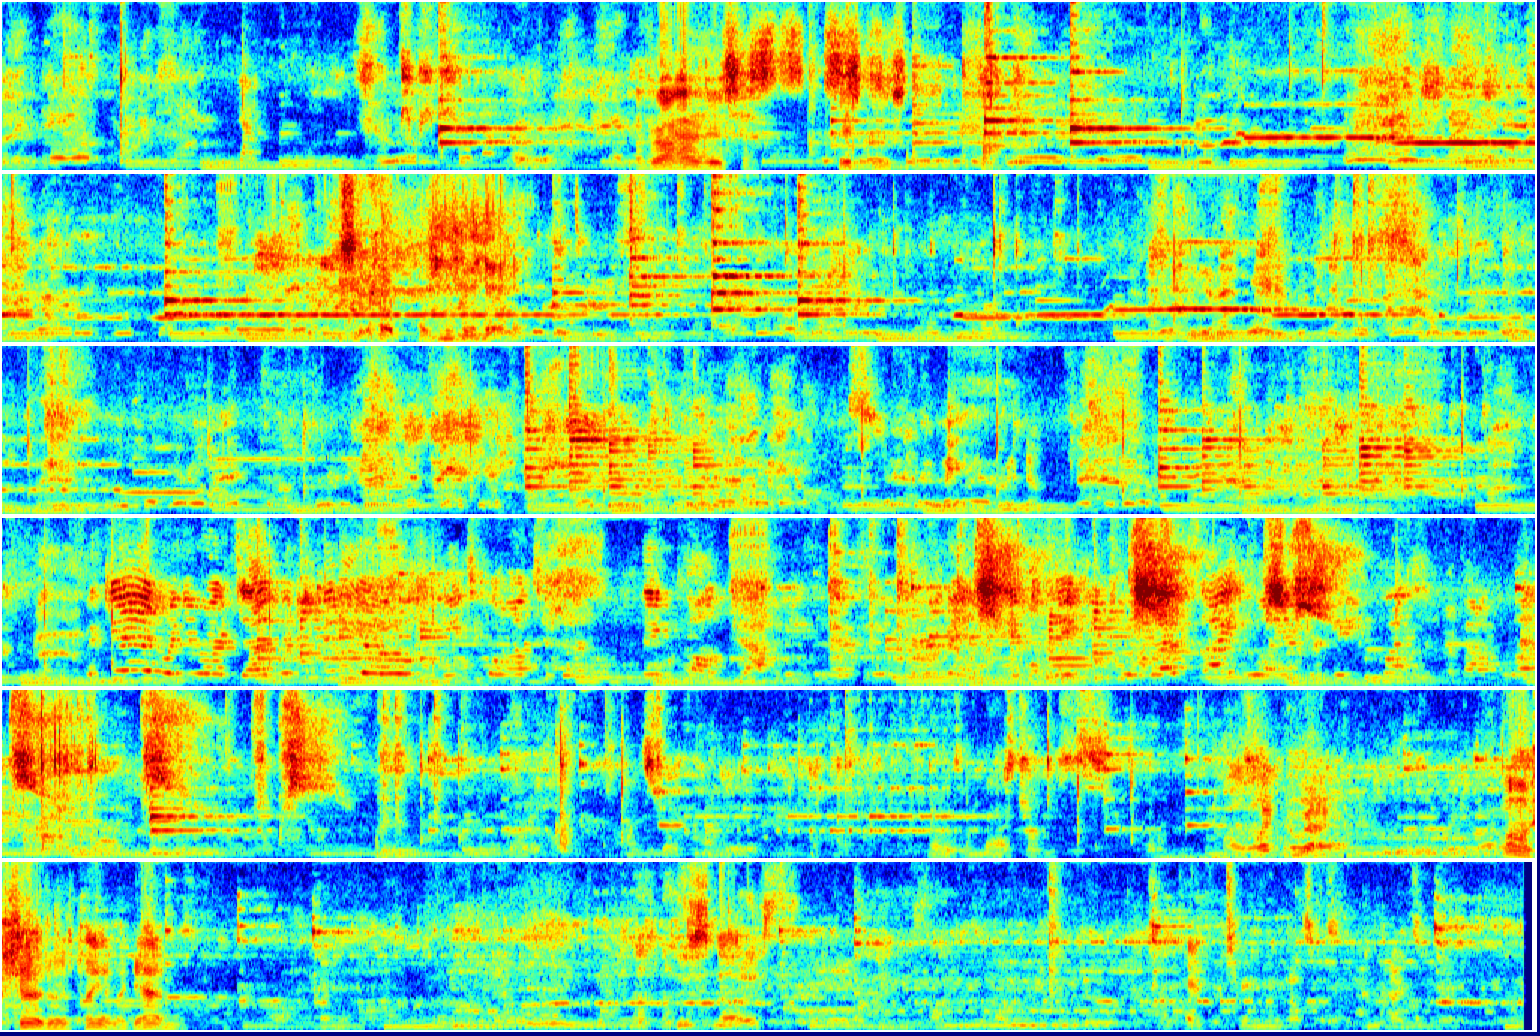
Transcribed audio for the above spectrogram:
I forgot how to do s- space boost. Fuck. Yeah, that's quality picture. Again, when you are done with the video, you need to go on to the thing called Japanese American Internment. It will take you to a website. You will answer eight questions about the website. So Oh, those are matches. Wait, go back. Oh shit, it was playing again. Did you just notice? I'm playing for two minutes.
